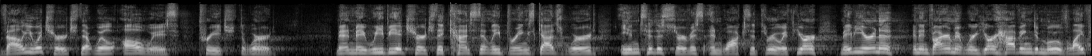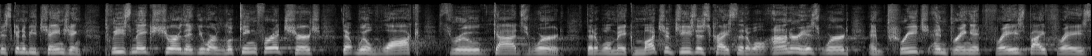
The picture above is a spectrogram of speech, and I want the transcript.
Value a church that will always preach the word. Man, may we be a church that constantly brings God's word into the service and walks it through. If you're maybe you're in a, an environment where you're having to move, life is going to be changing, please make sure that you are looking for a church that will walk through God's word, that it will make much of Jesus Christ, that it will honor his word and preach and bring it phrase by phrase.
